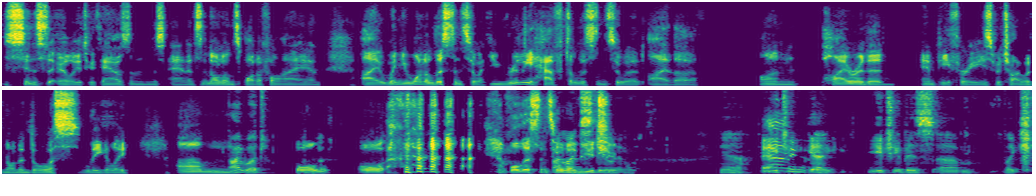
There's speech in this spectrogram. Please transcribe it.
since the early 2000s, and it's not on Spotify. And I, when you want to listen to it, you really have to listen to it either on pirated MP3s, which I would not endorse legally, um, I would. or or or listen to I it on YouTube. Yeah, Yeah, YouTube, mean- yeah, YouTube is um, like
